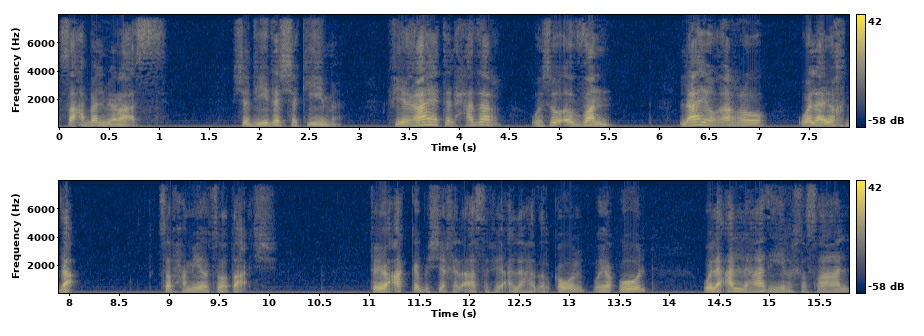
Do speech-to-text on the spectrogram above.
صعب المراس شديد الشكيمة في غاية الحذر وسوء الظن لا يغر ولا يخدع. صفحة 119 فيعقب الشيخ الآصفي على هذا القول ويقول ولعل هذه الخصال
